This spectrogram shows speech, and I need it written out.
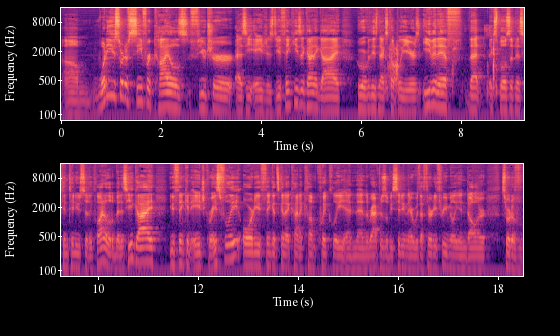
Um, what do you sort of see for Kyle's future as he ages? Do you think he's a kind of guy who, over these next couple of years, even if that explosiveness continues to decline a little bit, is he a guy you think can age gracefully, or do you think it's going to kind of come quickly and then the Raptors will be sitting there with a $33 million sort of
